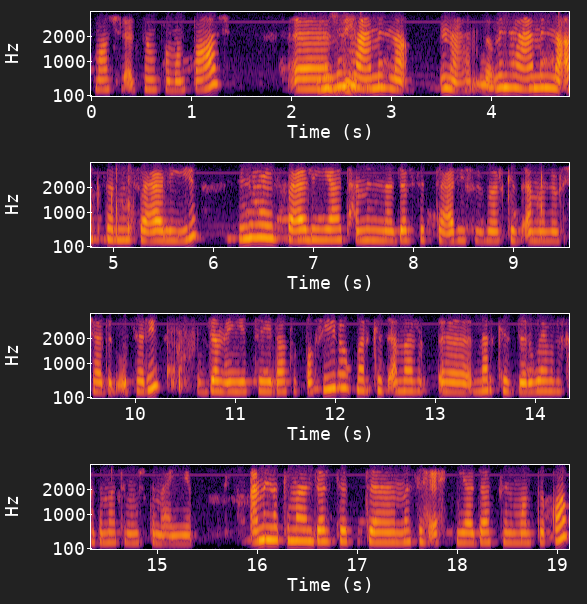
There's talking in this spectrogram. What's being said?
12 2018 أه منها عملنا نعم, نعم. منها عملنا أكثر من فعالية. من هاي الفعاليات عملنا جلسة تعريف في مركز أمل الإرشاد الأسري وبجمعية سيدات الطفيلة ومركز أمل آه مركز درويم للخدمات المجتمعية. عملنا كمان جلسة آه مسح احتياجات في المنطقة.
